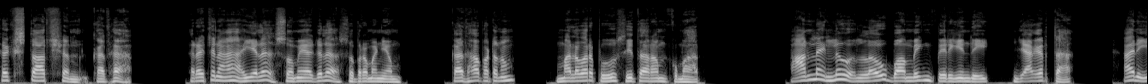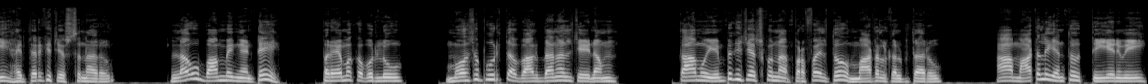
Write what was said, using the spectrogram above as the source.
సెక్స్టార్షన్ కథ. రచన అయ్యల సోమయాజుల సుబ్రహ్మణ్యం. కథాపటనం మలవరపు సీతారాం కుమార్. ఆన్లైన్లో లవ్ బాంబింగ్ పెరిగింది. జాగ్రత్త! అని హెచ్చరిక చేస్తున్నారు. లవ్ బాంబింగ్ అంటే ప్రేమ కబుర్లు మోసపూరిత వాగ్దానాలు చేయడం. తాము ఎంపిక చేసుకున్న ప్రొఫైల్తో మాటలు కలుపుతారు. ఆ మాటలు ఎంతో తీయనివి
